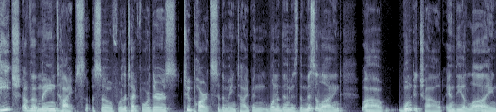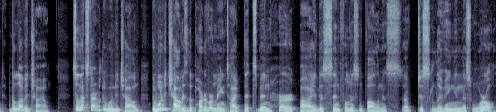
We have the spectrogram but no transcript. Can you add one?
Each of the main types, so for the Type 4, there's two parts to the main type, and one of them is the misaligned uh, wounded child and the aligned beloved child. So let's start with the wounded child. The wounded child is the part of our main type that's been hurt by the sinfulness and fallenness of just living in this world.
